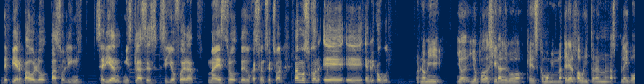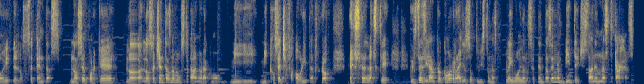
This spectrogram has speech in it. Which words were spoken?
de Pier Paolo Pasolini. Serían mis clases si yo fuera maestro de educación sexual. Vamos con eh, eh, Enrico Wood. Bueno, mi, yo, yo puedo decir algo que es como mi material favorito eran unas Playboy de los 70s. No sé por qué lo- los 80s no me gustaban, no era como mi, mi cosecha favorita, pero esas eran las que ustedes dirán, pero ¿cómo rayos obtuviste unas Playboy de los 70s? Eran vintage, estaban en unas cajas.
